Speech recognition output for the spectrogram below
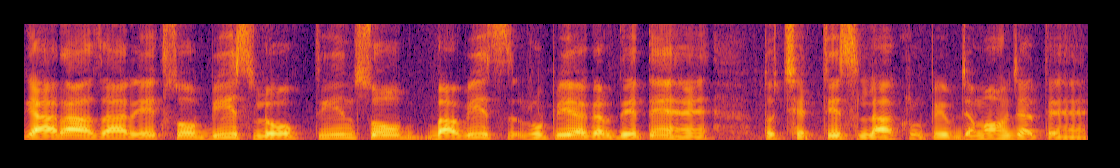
ग्यारह हज़ार एक सौ बीस लोग तीन सौ बाईस रुपये अगर देते हैं तो छत्तीस लाख रुपए जमा हो जाते हैं।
